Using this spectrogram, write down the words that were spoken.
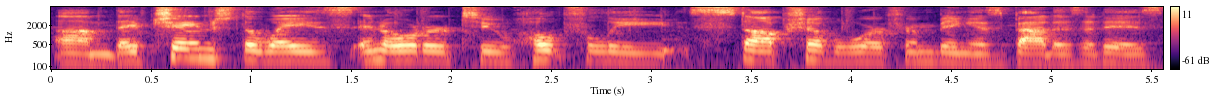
Um, they've changed the ways in order to hopefully stop shovelware from being as bad as it is.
